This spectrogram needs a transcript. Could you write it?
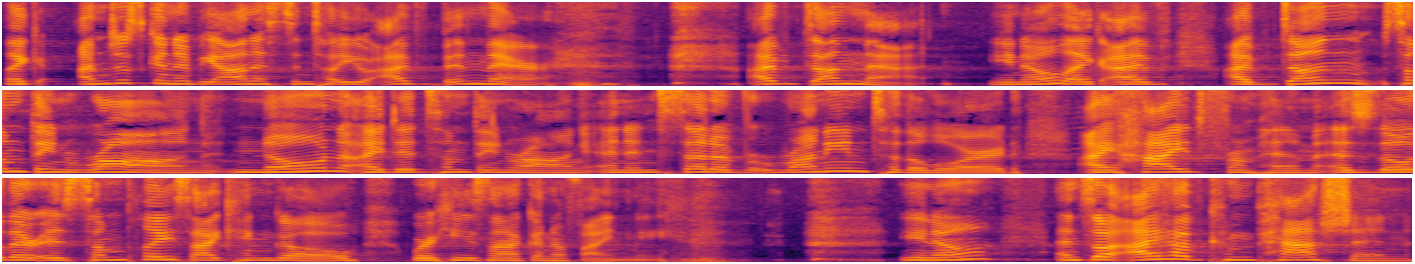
Like, I'm just going to be honest and tell you, I've been there. I've done that. You know, like I've I've done something wrong, known I did something wrong, and instead of running to the Lord, I hide from him as though there is some place I can go where he's not going to find me. you know? And so I have compassion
